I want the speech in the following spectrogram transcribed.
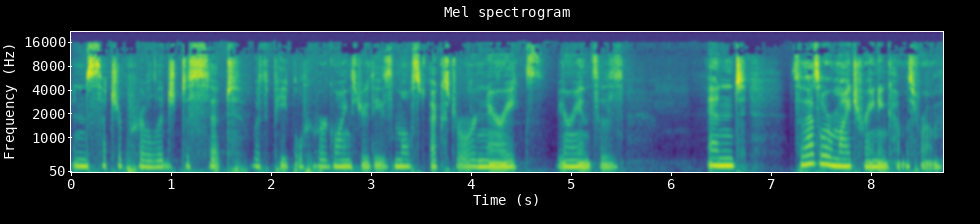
been such a privilege to sit with people who are going through these most extraordinary experiences. And so that's where my training comes from.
